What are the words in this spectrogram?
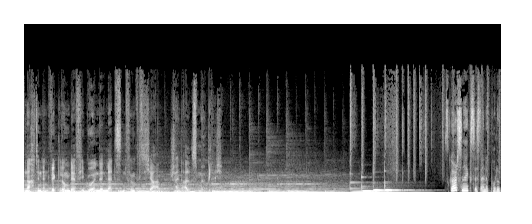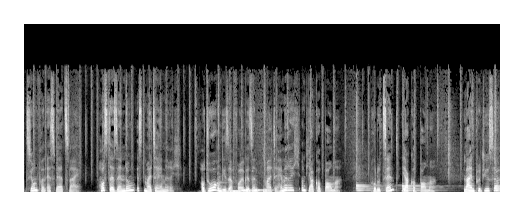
Nach den Entwicklungen der Figur in den letzten 50 Jahren scheint alles möglich. Score Snacks ist eine Produktion von SWR 2. Host der Sendung ist Malte Hemmerich. Autoren dieser Folge sind Malte Hemmerich und Jakob Baumer. Produzent Jakob Baumer. Line Producer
